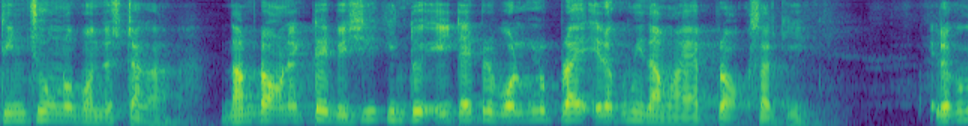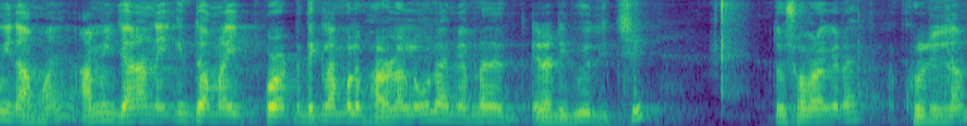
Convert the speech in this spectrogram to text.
তিনশো উনপঞ্চাশ টাকা। দামটা অনেকটাই বেশি, কিন্তু এই টাইপের বলগুলো প্রায় এরকমই দাম হয় অ্যাপ্রক্স আর কি। এরকমই দাম হয়। আমি জানা নেই, কিন্তু আমার এই প্রোডাক্টটা দেখলাম বলে ভালো লাগল বলে আমি আপনাদের এটা রিভিউ দিচ্ছি। তো সবার আগে এটা খুলে নিলাম।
